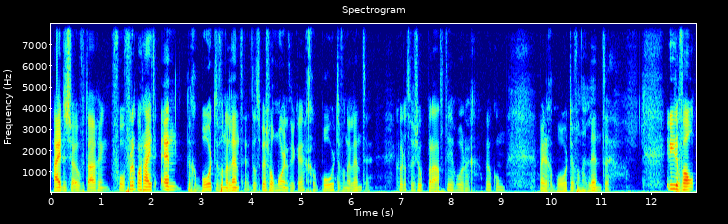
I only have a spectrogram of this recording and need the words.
heidense overtuiging voor vruchtbaarheid en de geboorte van de lente. Dat is best wel mooi natuurlijk, hè? Geboorte van de lente. Ik hoor dat we zo praten tegenwoordig. Welkom bij de geboorte van de lente. In ieder geval,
